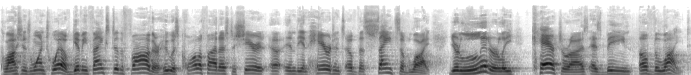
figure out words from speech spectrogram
Colossians 1:12 giving thanks to the Father who has qualified us to share uh, in the inheritance of the saints of light. You're literally characterized as being of the light.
